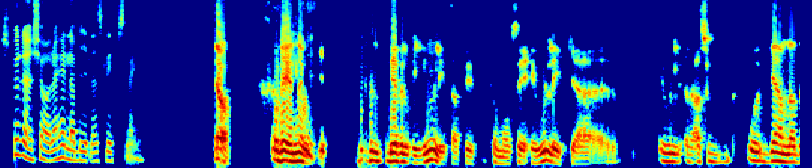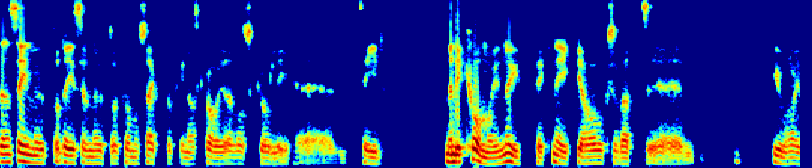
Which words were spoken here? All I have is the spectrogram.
Skulle den köra hela bilens livslängd. Ja, och det är nog det är väl rimligt att vi kommer att se olika Alltså, gamla bensinmotor, och dieselmotor kommer säkert att finnas kvar i överskådlig eh, tid. Men det kommer ju ny teknik. Jag har också varit... Eh, jag har ju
